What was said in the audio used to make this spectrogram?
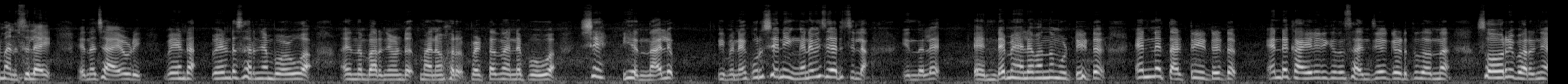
മനസ്സിലായി. എന്നാൽ ചായ കുടി. വേണ്ട വേണ്ട സാർ ഞാൻ പോവുക എന്നും പറഞ്ഞുകൊണ്ട് മനോഹർ പെട്ടെന്ന് തന്നെ പോവുക. ശേ എന്നാലും ഇവനെക്കുറിച്ച് ഇനി ഇങ്ങനെ വിചാരിച്ചില്ല. ഇന്നലെ എന്റെ മേലെ വന്ന് മുട്ടിയിട്ട് എന്നെ തട്ടിയിട്ടിട്ട് എന്റെ കയ്യിലിരിക്കുന്ന സഞ്ചിയൊക്കെ എടുത്തു തന്ന് സോറി പറഞ്ഞ്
